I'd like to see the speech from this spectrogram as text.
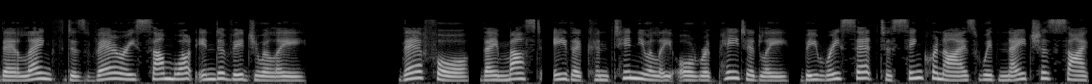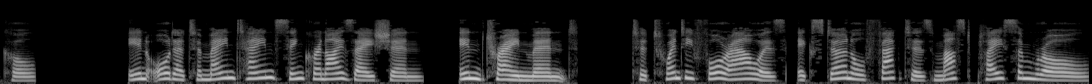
their length does vary somewhat individually. Therefore, they must, either continually or repeatedly, be reset to synchronize with nature's cycle. In order to maintain synchronization entrainment to 24 hours, external factors must play some role.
